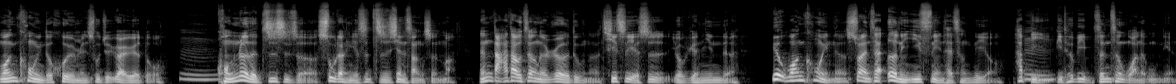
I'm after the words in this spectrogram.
，OneCoin 的会员人数就越来越多，嗯狂热的支持者数量也是直线上升嘛。能达到这样的热度呢，其实也是有原因的。因为 OneCoin 呢，虽然在二零一四年才成立哦，它比嗯比特币真正晚了五年，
